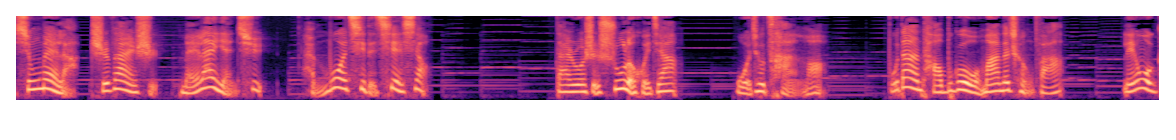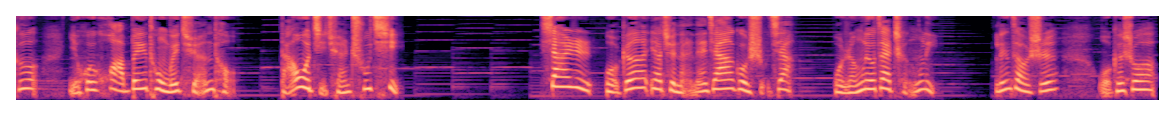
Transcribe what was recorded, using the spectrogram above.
兄妹俩吃饭时眉来眼去，很默契的窃笑。但若是输了回家，我就惨了，不但逃不过我妈的惩罚，连我哥也会化悲痛为拳头，打我几拳出气。夏日我哥要去奶奶家过暑假，我仍留在城里。临走时，我哥说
